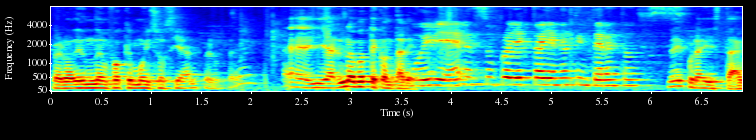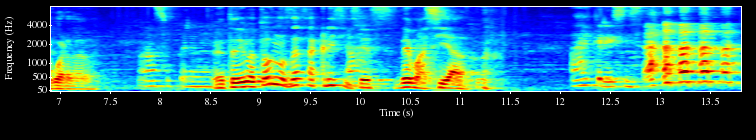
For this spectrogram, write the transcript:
Pero de un enfoque muy social, pero eh, ya luego te contaré. Muy bien, es un proyecto ahí en el tintero entonces. Sí, por ahí está guardado. Ah, súper bien. te digo, a todos nos da esa crisis, Ah. es demasiado. Ay, crisis.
